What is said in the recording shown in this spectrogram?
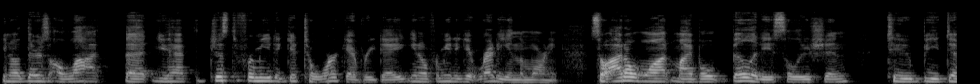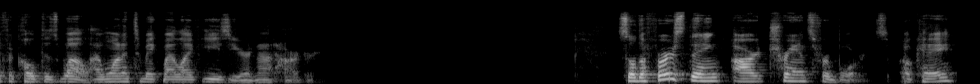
you know, there's a lot that you have to, just for me to get to work every day, you know, for me to get ready in the morning. So I don't want my mobility solution to be difficult as well. I want it to make my life easier, not harder. So the first thing are transfer boards, okay?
